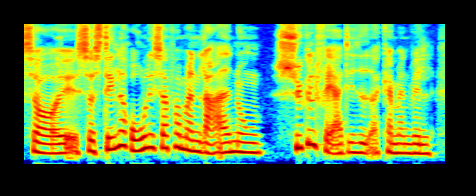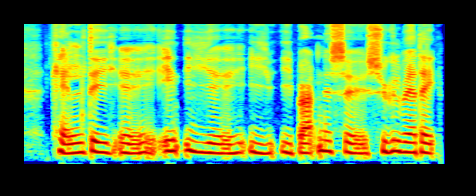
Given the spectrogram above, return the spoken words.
Så, øh, så stille og roligt, så får man lejet nogle cykelfærdigheder, kan man vel kalde det, øh, ind i, øh, i, i børnenes øh, cykelhverdag.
